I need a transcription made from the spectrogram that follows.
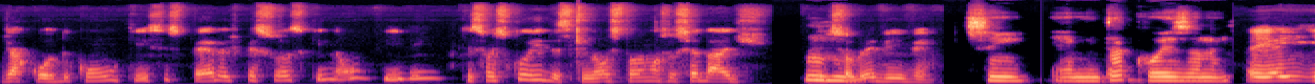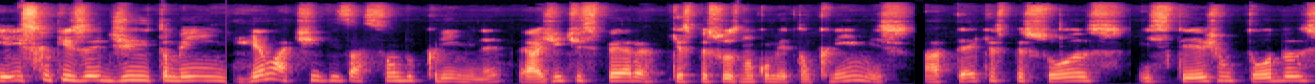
de acordo com o que se espera de pessoas que não vivem, que são excluídas, que não estão em uma sociedade. Uhum. Eles sobrevivem. Sim, é muita coisa, né? E é, e é isso que eu quis dizer de também relativização do crime, né? A gente espera que as pessoas não cometam crimes até que as pessoas estejam todas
